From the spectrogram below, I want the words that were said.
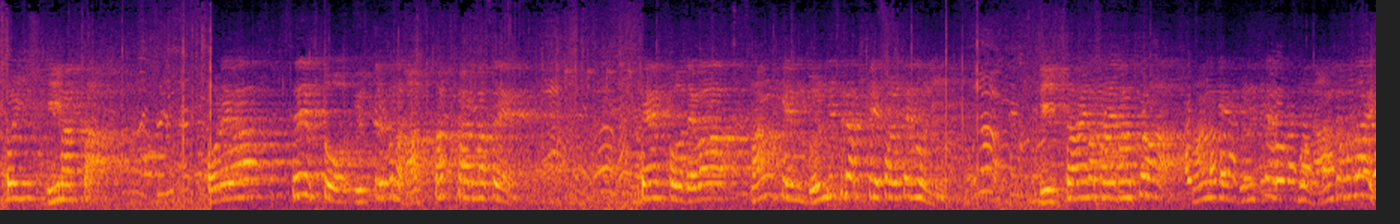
と言いましたこれは政府と言ってることは全く変わりません憲法では三権分立が規定されてい。るのに実際の裁判所は三権分立でも何でもない。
